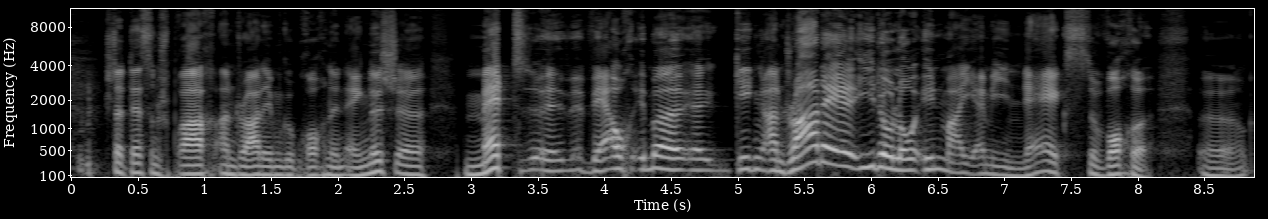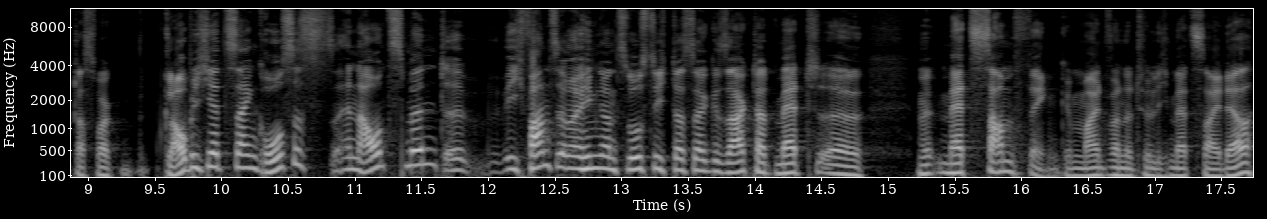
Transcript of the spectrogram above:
Stattdessen sprach Andrade im gebrochenen Englisch. Äh, Matt, äh, wer auch immer, äh, gegen Andrade El Idolo in Miami nächste Woche. Äh, das war, glaube ich, jetzt sein großes Announcement. Äh, ich fand es immerhin ganz lustig, dass er gesagt hat, Matt äh, mit Matt Something. Gemeint war natürlich Matt Seidel.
